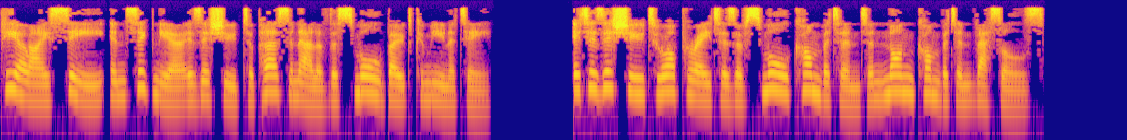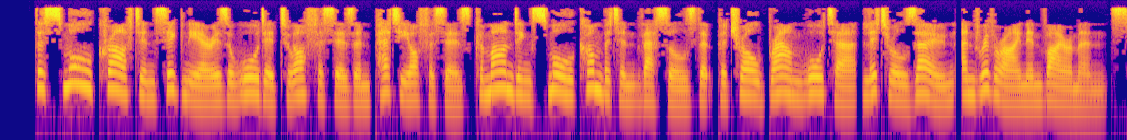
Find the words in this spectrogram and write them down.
POIC insignia is issued to personnel of the small boat community. It is issued to operators of small combatant and non-combatant vessels. The small craft insignia is awarded to officers and petty officers commanding small combatant vessels that patrol brown water littoral zone and riverine environments.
